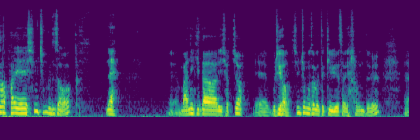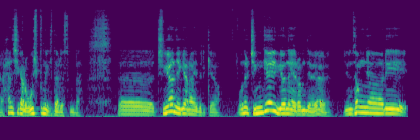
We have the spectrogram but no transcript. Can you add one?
수사파의 심층 분석. 네. 예, 많이 기다리셨죠? 예, 무려 심층 분석을 듣기 위해서 여러분들 예, 1시간 50분을 기다렸습니다. 어, 중요한 얘기 하나 해드릴게요. 오늘 징계위원회 여러분들 윤석열이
